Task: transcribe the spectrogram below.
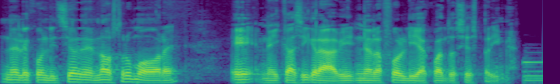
nelle condizioni del nostro umore e nei casi gravi nella follia quando si esprime.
